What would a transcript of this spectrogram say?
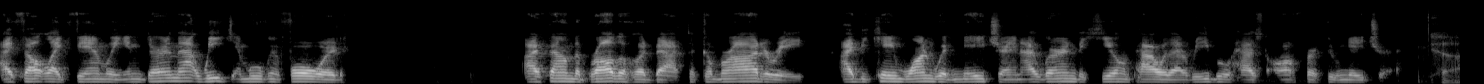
I felt like family. And during that week and moving forward, I found the brotherhood back, the camaraderie. I became one with nature and I learned the healing power that Reboot has to offer through nature. Yeah.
